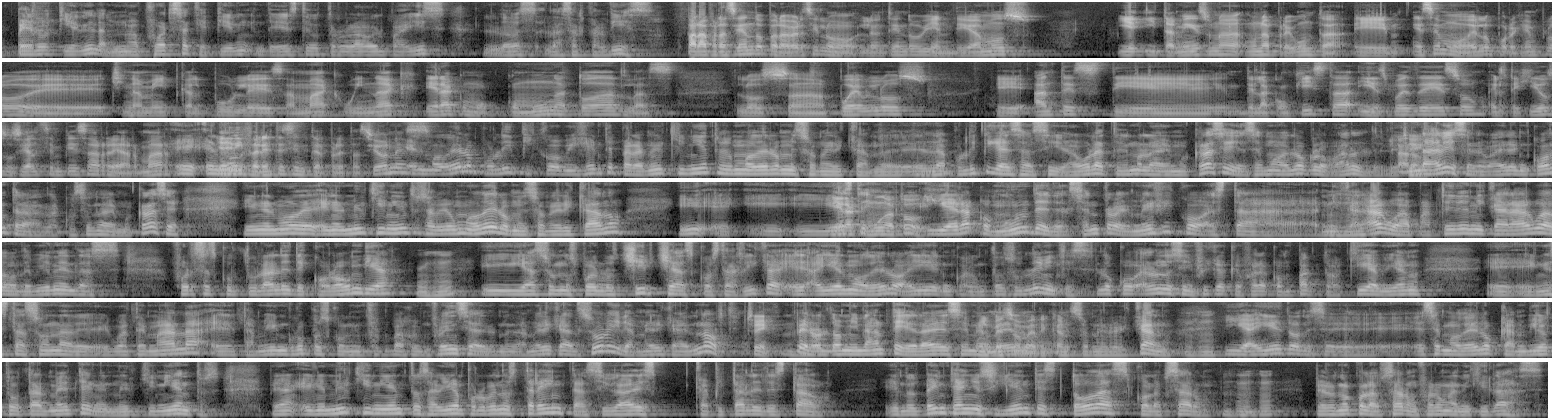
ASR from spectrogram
pero tienen la misma fuerza que tienen de este otro lado del país los, las alcaldías. Parafraseando para ver si lo, lo entiendo bien, digamos, y, también es una, una pregunta. Eh, ese modelo, por ejemplo, de Chinamit, Calpules, Amac, Winac, ¿era como común a todos los uh, pueblos eh, antes de, de, la conquista y después de eso el tejido social se empieza a rearmar. Eh, hay diferentes interpretaciones. El modelo político vigente para 1500 es un modelo mesoamericano. Eh, la política es así. Ahora tenemos la democracia y ese modelo global. Nadie se le va a ir en contra a la cuestión de la democracia. Y en el, en el 1500 había un modelo mesoamericano y, y, era este, común a todos. Y era común desde el centro de México hasta Nicaragua. A partir de Nicaragua, donde vienen las fuerzas culturales de Colombia y ya son los pueblos chipchas, Costa Rica, eh, ahí el modelo, ahí en, todos sus límites. Lo cual no significa que fuera compacto. Aquí habían eh, en esta zona de Guatemala eh, también grupos con, bajo influencia de América del Sur y de América del Norte. Pero el dominante era ese modelo mesoamericano. Y ahí es donde se, ese modelo cambió totalmente en el 1500. Vean, en el 1500 habían por lo menos 30 ciudades capitales de Estado En los 20 años siguientes todas colapsaron, pero no colapsaron, fueron aniquiladas.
